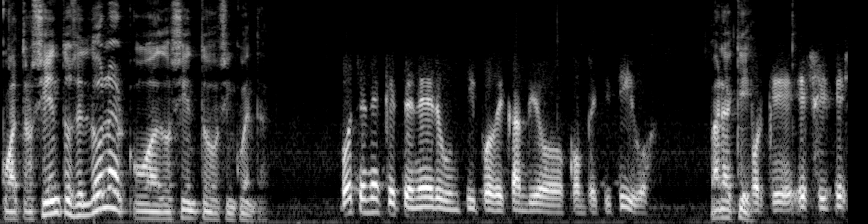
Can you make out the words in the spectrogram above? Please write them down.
400 el dólar o a 250? vos tenés que tener un tipo de cambio competitivo. ¿Para qué? Porque es, es,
